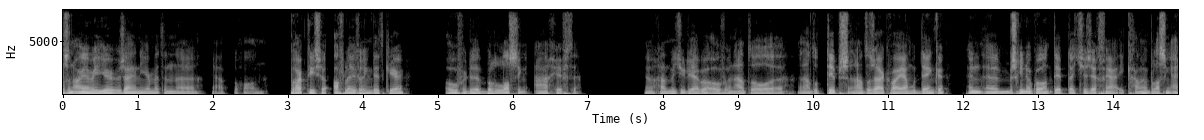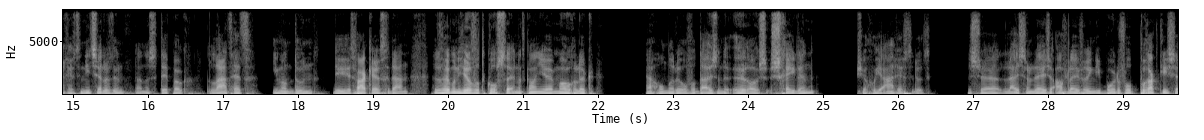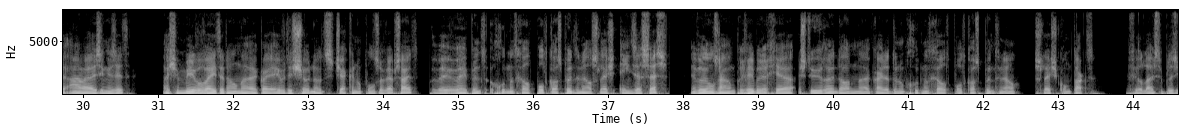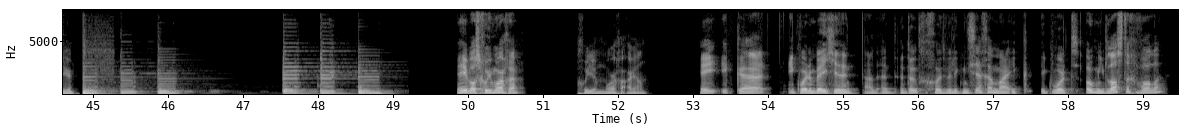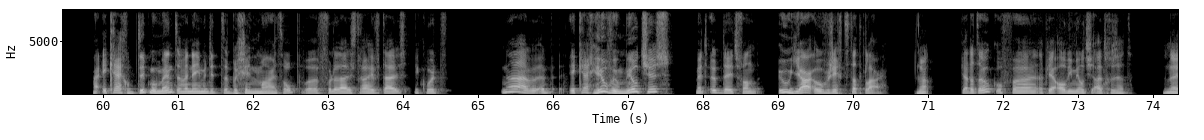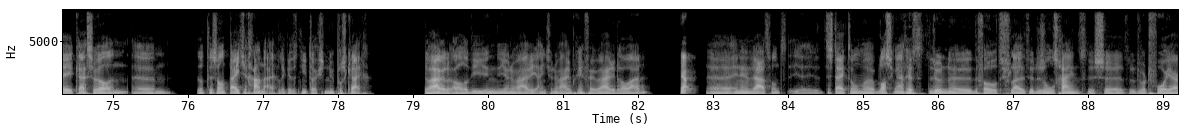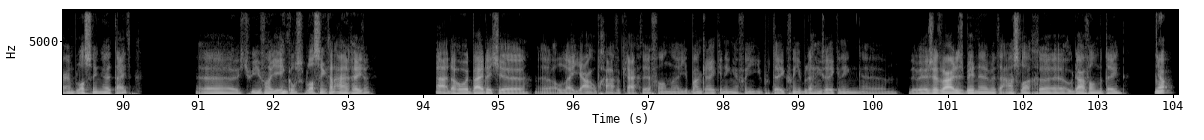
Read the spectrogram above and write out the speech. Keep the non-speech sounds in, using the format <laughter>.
Bas en weer hier. We zijn hier met een, eh, ja, toch wel een praktische aflevering dit keer over de belastingaangifte. En we gaan het met jullie hebben over een aantal, eh, een aantal tips, een aantal zaken waar je aan moet denken. En eh, misschien ook wel een tip dat je zegt van ja, ik ga mijn belastingaangifte niet zelf doen. Dan is de tip ook, laat het iemand doen die het vaker heeft gedaan. Dat hoeft helemaal niet heel veel te kosten en dat kan je mogelijk ja, honderden of wel duizenden euro's schelen als je een goede aangifte doet. Dus uh, luister naar deze aflevering die boordevol praktische aanwijzingen zit. Als je meer wil weten, dan uh, kan je even de show notes checken op onze website www.goedmetgeldpodcast.nl slash 166. En wil je ons nou een privéberichtje sturen, dan uh, kan je dat doen op goedmetgeldpodcast.nl slash contact. Veel luisterplezier. Hey Bas, goedemorgen. Goedemorgen Arjan. Hey, ik, ik word een beetje nou, doodgegooid wil ik niet zeggen, maar ik, ik word ook niet lastiggevallen. Maar ik krijg op dit moment, en we nemen dit begin maart op, uh, voor de luisteraar even thuis, ik word, nou, ik krijg heel veel mailtjes met updates van uw jaaroverzicht staat klaar. Ja. Heb jij dat ook, of uh, heb jij al die mailtjes uitgezet? Nee, ik krijg ze wel. En um, dat is al een tijdje gaande eigenlijk. Het is niet dat je nu pas krijgt. Er waren er al die in januari, eind januari, begin februari er al waren. Ja. Uh, en inderdaad, want het is tijd om uh, belastingaangifte te doen. De vogeltjes fluiten, de zon schijnt, dus het wordt voorjaar en belastingtijd. je moet in ieder geval je inkomstenbelasting gaan aangeven. Ja, daar hoort bij dat je allerlei jaaropgaven krijgt hè, van je bankrekeningen, van je hypotheek, van je beleggingsrekening. Ehm, de WZ-waarde is binnen met de aanslag ook daarvan meteen. Ja.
